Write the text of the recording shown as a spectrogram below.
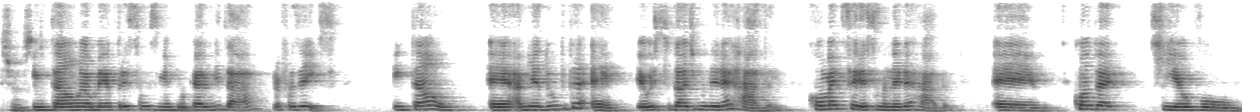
Justo. Então, é uma meia pressãozinha que eu quero me dar para fazer isso. Então, é, a minha dúvida é, eu estudar de maneira errada. Como é que seria essa maneira errada? É, quando é que eu vou...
